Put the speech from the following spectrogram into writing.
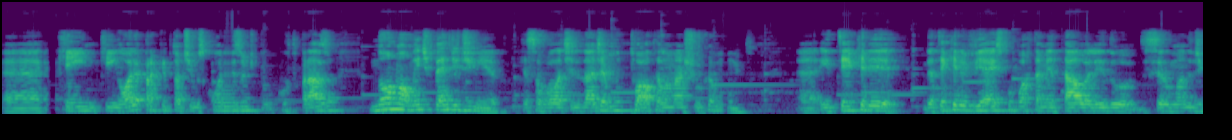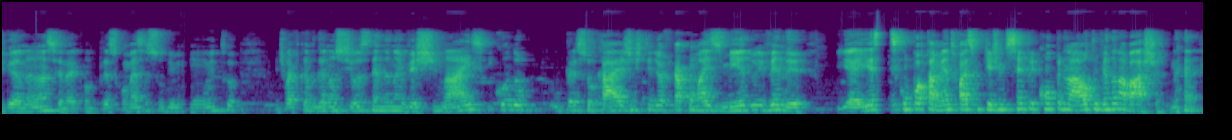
É, quem, quem olha para criptoativos com horizonte curto prazo normalmente perde dinheiro, porque essa volatilidade é muito alta, ela machuca muito. É, e tem aquele, ainda tem aquele viés comportamental ali do, do, ser humano de ganância, né? Quando o preço começa a subir muito, a gente vai ficando ganancioso, tendendo a investir mais, e quando o preço cai, a gente tende a ficar com mais medo e vender. E aí esse comportamento faz com que a gente sempre compre na alta e venda na baixa. Né?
